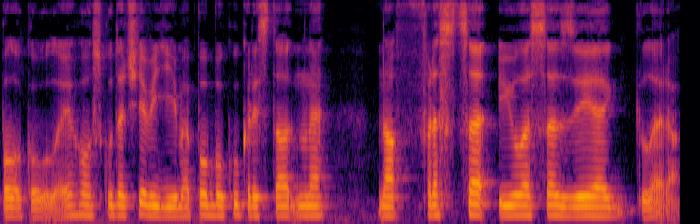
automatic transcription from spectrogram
polokouli ho skutečně vidíme po boku Krista ne na fresce Julese Zieglera.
